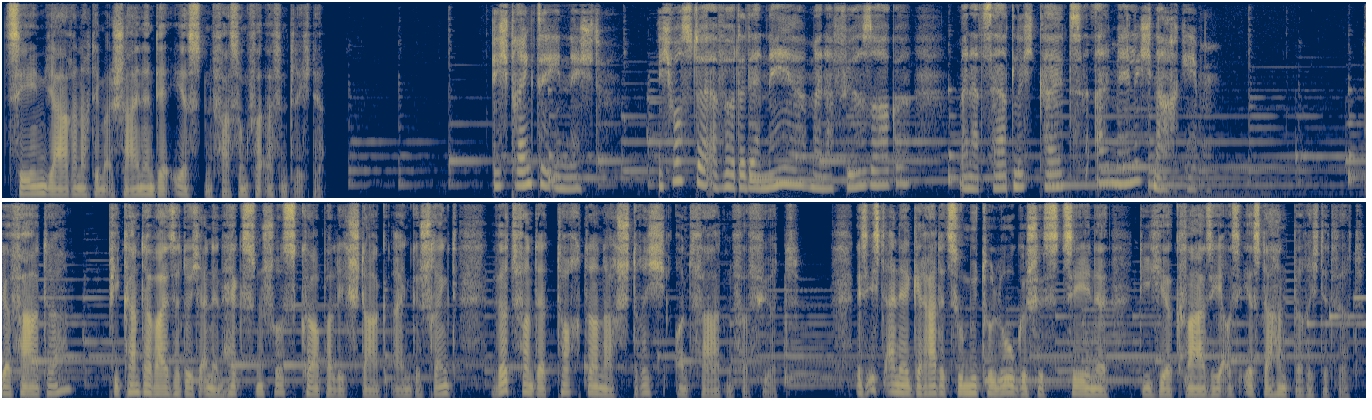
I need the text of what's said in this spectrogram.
zehn Jahre nach dem Erscheinen der ersten Fassung veröffentlichte. Ich drängte ihn nicht. Ich wusste, er würde der Nähe, meiner Fürsorge, meiner Zärtlichkeit allmählich nachgeben. Der Vater, pikanterweise durch einen Hexenschuss körperlich stark eingeschränkt, wird von der Tochter nach Strich und Faden verführt. Es ist eine geradezu mythologische Szene, die hier quasi aus erster Hand berichtet wird.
